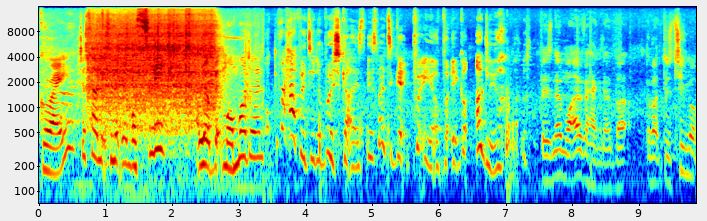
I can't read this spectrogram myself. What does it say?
grey, just so it looks a little bit more sleek, a little bit more modern. What happened to the bush, guys? It's meant to get prettier, but it got uglier. There's no more overhang though, but I've got there's two more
